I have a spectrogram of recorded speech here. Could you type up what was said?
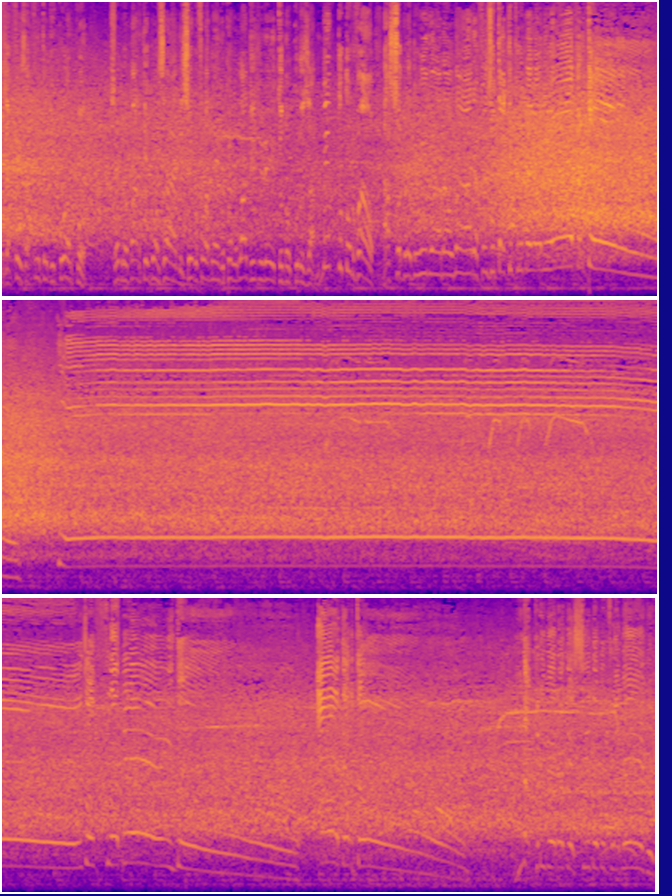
Já fez a fita de corpo sobre o Marque Gonzalez. Chega o Flamengo pelo lado direito no cruzamento do Durval. A sobra do William Arão na área. Fez o toque pro meio. Everton! Flamengo! Everton! Na primeira descida do Flamengo,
